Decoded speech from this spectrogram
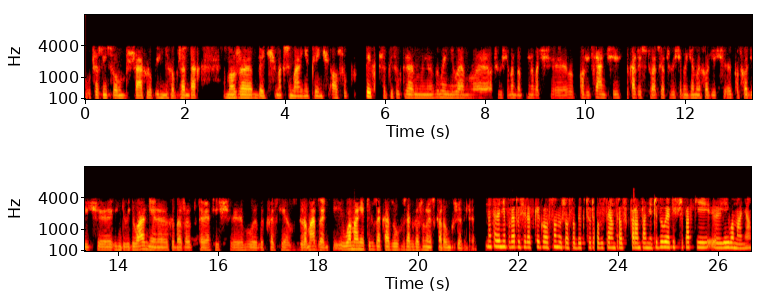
uczestnictwo w mszach lub innych obrzędach może być maksymalnie pięć osób tych przepisów, które wymieniłem, e, oczywiście będą pilnować e, policjanci. Do każdej sytuacji oczywiście będziemy chodzić, e, podchodzić indywidualnie, chyba że tutaj jakieś byłyby kwestie zgromadzeń. Łamanie tych zakazów zagrożone jest karą grzywny. Na terenie powiatu sieradzkiego są już osoby, które pozostają teraz w kwarantannie. Czy były jakieś przypadki jej łamania?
